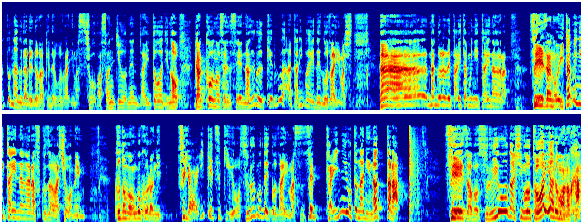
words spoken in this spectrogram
ーンと殴られるわけでございます。昭和30年代当時の学校の先生殴る蹴るは当たり前でございます。あ殴られた痛みに耐えながら正座の痛みに耐えながら福沢少年子供心に強い決意をするのでございます。絶対に大人になったら正座をするような仕事はやるものか。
